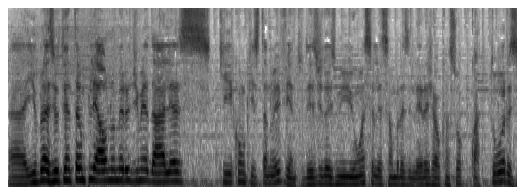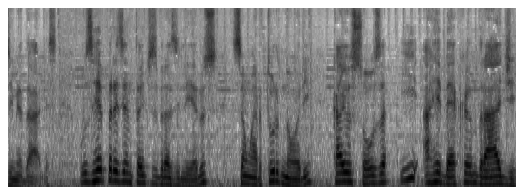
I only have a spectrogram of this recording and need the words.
Uh, e o Brasil tenta ampliar o número de medalhas que conquista no evento. Desde 2001, a seleção brasileira já alcançou 14 medalhas. Os representantes brasileiros são Arthur Nori, Caio Souza e a Rebeca Andrade.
